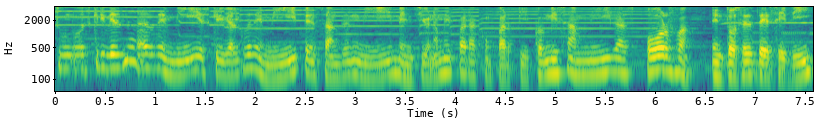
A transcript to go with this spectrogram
tú no escribes nada de mí, escribe algo de mí, pensando en mí, mencióname para compartir con mis amigas, porfa. Entonces decidí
